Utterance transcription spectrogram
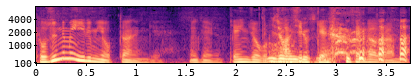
교수님의 이름이 없다는 게 굉장히 개인적으로 아쉽게 생각을 합니다.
